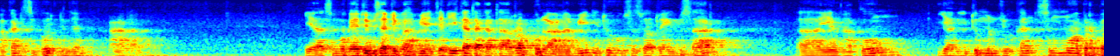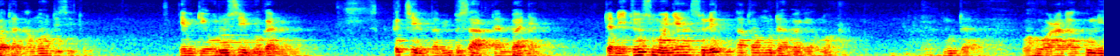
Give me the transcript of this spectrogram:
Maka disebut dengan alam. Ya semoga itu bisa dipahami. Jadi kata-kata Rabbul Alamin itu sesuatu yang besar uh, yang agung yang itu menunjukkan semua perbuatan Allah di situ. Yang diurusi bukan kecil tapi besar dan banyak. Dan itu semuanya sulit atau mudah bagi Allah? Mudah. Wa ala kulli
